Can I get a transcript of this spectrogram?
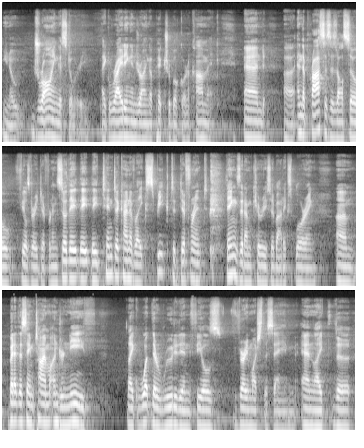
you know drawing a story, like writing and drawing a picture book or a comic, and uh, and the process is also feels very different. And so they, they they tend to kind of like speak to different things that I'm curious about exploring, um, but at the same time, underneath like what they're rooted in feels very much the same. And like the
